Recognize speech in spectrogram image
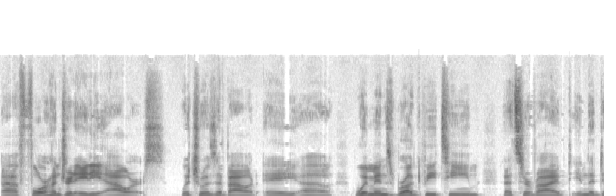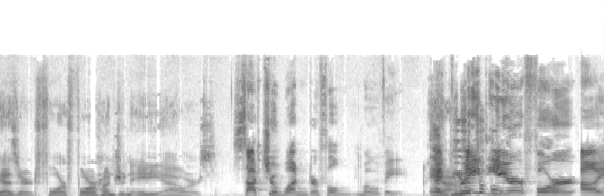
uh, 480 Hours, which was about a uh, women's rugby team that survived in the desert for 480 hours. Such a wonderful movie. And a great beautiful- year for uh,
